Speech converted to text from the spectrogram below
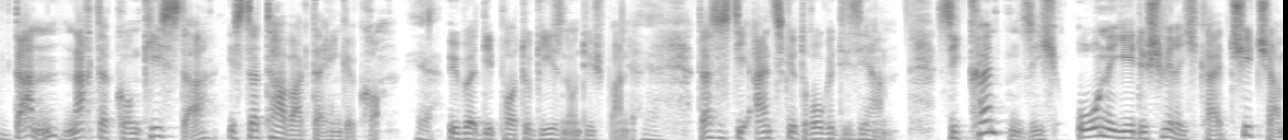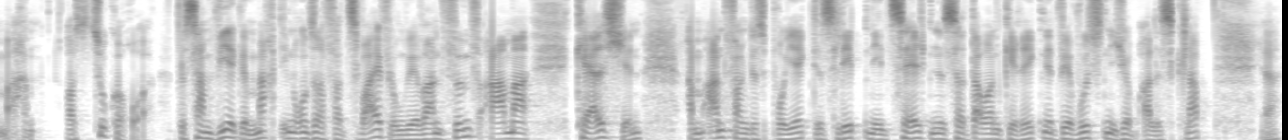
Dann, nach der Conquista, ist der Tabak dahin gekommen. Ja. Über die Portugiesen und die Spanier. Ja. Das ist die einzige Droge, die sie haben. Sie könnten sich ohne jede Schwierigkeit Chicha machen aus Zuckerrohr. Das haben wir gemacht in unserer Verzweiflung. Wir waren fünf armer Kerlchen. Am Anfang des Projektes lebten in Zelten. Es hat dauernd geregnet. Wir wussten nicht, ob alles klappt. Ja.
